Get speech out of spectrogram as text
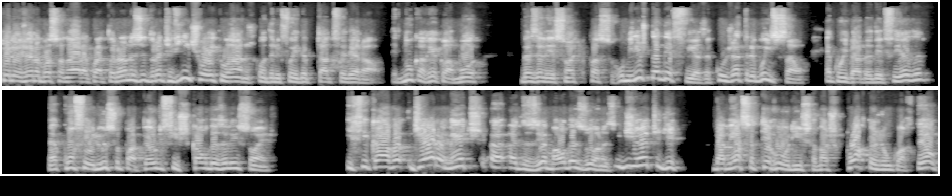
Que elegeram Bolsonaro há quatro anos e durante 28 anos, quando ele foi deputado federal. Ele nunca reclamou das eleições que passou. O ministro da Defesa, cuja atribuição é cuidar da defesa, né, conferiu-se o papel de fiscal das eleições. e ficava diariamente a, a dizer mal das zonas. E diante de, da ameaça terrorista nas portas de um quartel,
